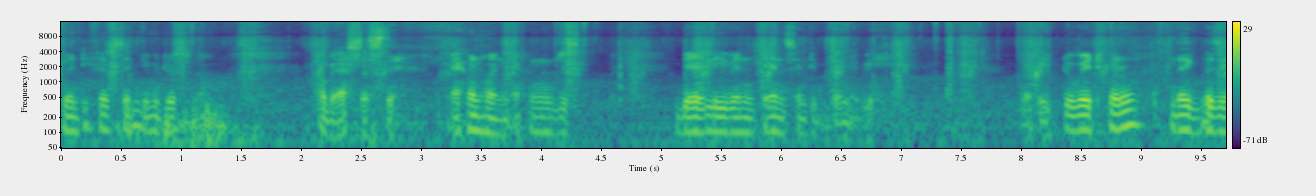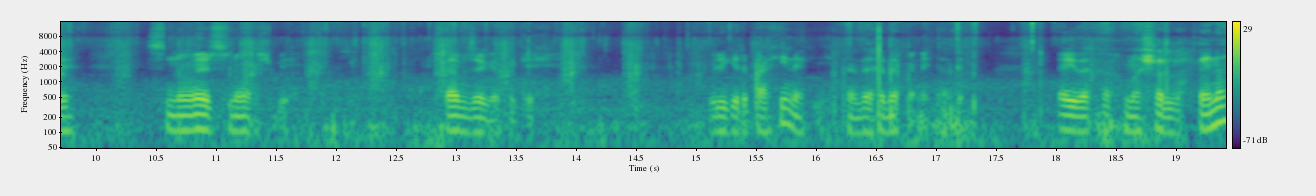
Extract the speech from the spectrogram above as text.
টোয়েন্টি ফাইভ সেন্টিমিটার স্নো হবে আস্তে আস্তে। এখন হয়নি, এখন just barely even 10 centimetre maybe একটু ওয়েট করো, দেখবে যে স্নোয়ের স্নো আসবে। সব জায়গা থেকে। এটা পাখি নাকি দেখা দেখা নেই তাদের এই দেখো মাসাল্লাহ তাই না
